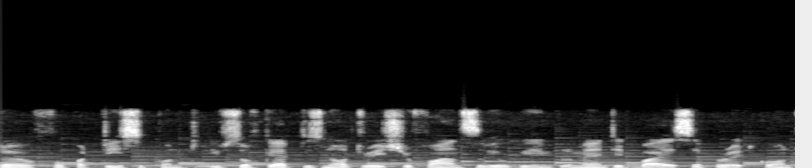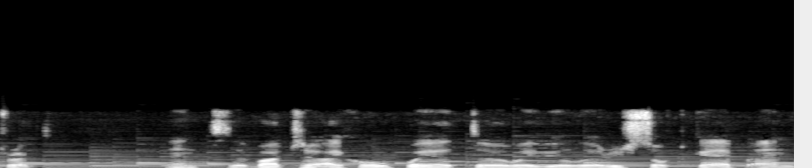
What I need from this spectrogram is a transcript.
uh, for participant if soft cap is not reached refunds will be implemented by a separate contract. And uh, but uh, I hope that we will reach soft cap and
